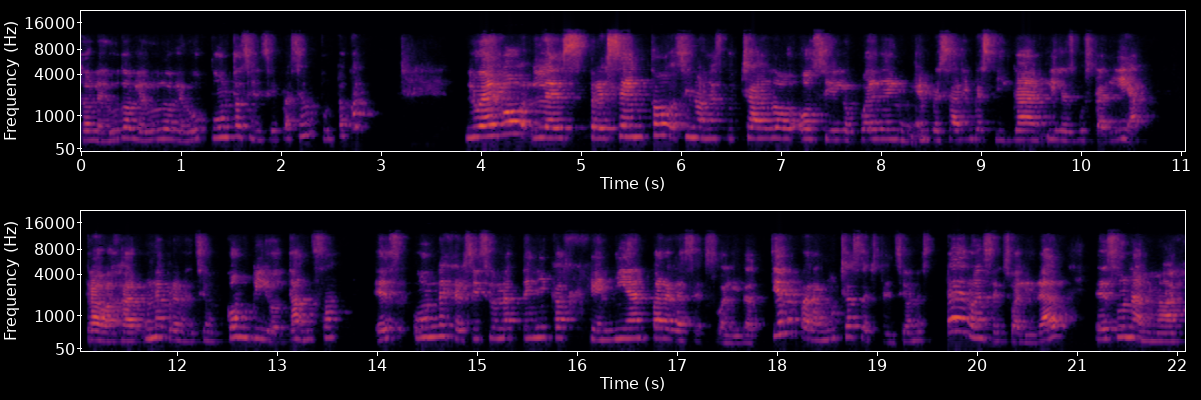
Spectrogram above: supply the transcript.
www.cienciapasion.com. Luego les presento, si no han escuchado o si lo pueden empezar a investigar y les gustaría trabajar una prevención con biodanza, es un ejercicio, una técnica genial para la sexualidad. Tiene para muchas extensiones, pero en sexualidad es una magia.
